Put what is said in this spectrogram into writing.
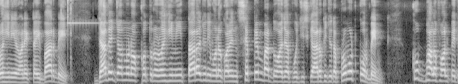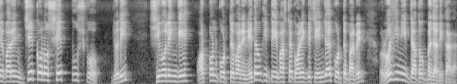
রোহিণীর অনেকটাই বাড়বে। যাদের জন্ম নক্ষত্র রোহিণী, তারা যদি মনে করেন সেপ্টেম্বর দু হাজার পঁচিশকে আরও কিছুটা প্রমোট করবেন খুব ভালো ফল পেতে পারেন যে কোনো শ্বেত পুষ্প। যদি শিবলিঙ্গে অর্পণ করতে পারেন, এতেও কিন্তু এই মাসটাকে অনেক বেশি এনজয় করতে পারবেন রোহিণীর জাতক বা জাতিকারা।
